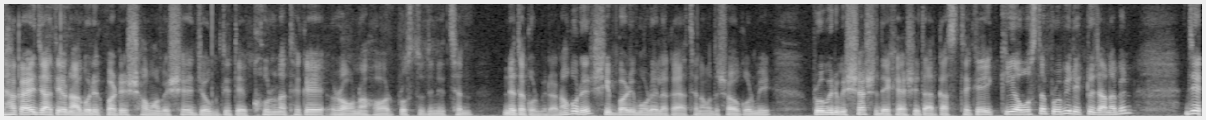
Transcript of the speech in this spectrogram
ঢাকায় জাতীয় নাগরিক পার্টির সমাবেশে যোগ দিতে খুলনা থেকে রওনা হওয়ার প্রস্তুতি নিচ্ছেন নেতাকর্মীরা। নগরের শিববাড়ি মোড় এলাকায় আছেন আমাদের সহকর্মী প্রবীর বিশ্বাস। দেখে আসি তার কাছ থেকে কি অবস্থা। প্রবীর, একটু জানাবেন যে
